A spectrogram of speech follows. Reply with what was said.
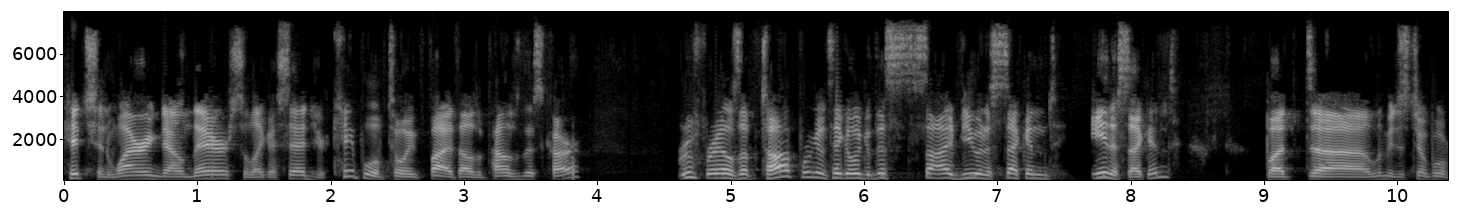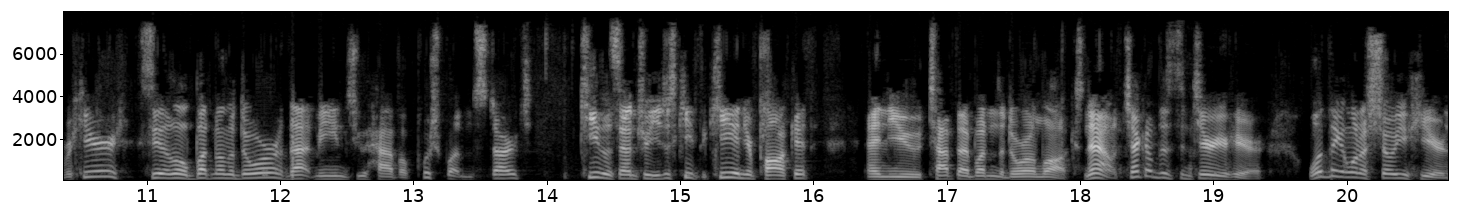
hitch and wiring down there. So like I said, you're capable of towing 5,000 pounds of this car. Roof rails up top. We're going to take a look at this side view in a second. In a second. But uh, let me just jump over here. See the little button on the door? That means you have a push button start, keyless entry. You just keep the key in your pocket and you tap that button, the door unlocks. Now, check out this interior here. One thing I want to show you here,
